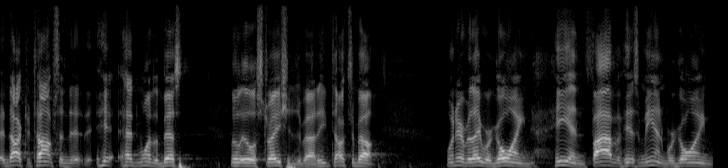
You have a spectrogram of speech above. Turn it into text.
uh, Dr. Thompson. He had one of the best little illustrations about it. He talks about whenever they were going, he and five of his men were going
